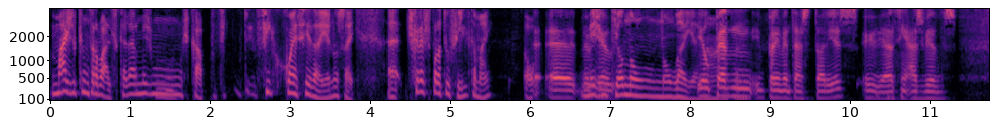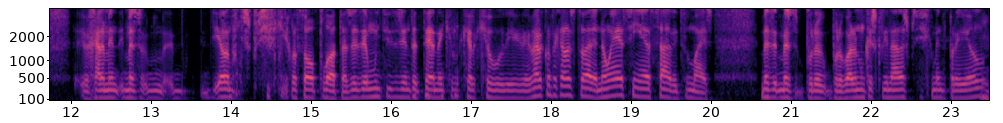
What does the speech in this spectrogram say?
mais do que um trabalho, se calhar mesmo Hum. um escape. Fico, fico com essa ideia, não sei. Ah, escreves para o teu filho também? Sim. Ah, mesmo eu- que ele não, não leia. Ele é? pede-me para inventar histórias, eh, assim, às vezes, eh, raramente, mas hum, ele é muito específico em relação ao plot. Às vezes é muito exigente até naquilo que quer que eu diga. Agora conta aquela história, não é assim, é assado e tudo mais. Mas, mas por, por agora nunca escrevi nada especificamente para ele Uhum.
